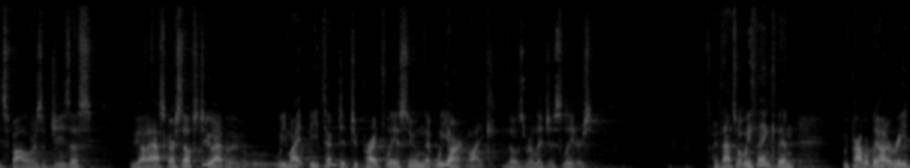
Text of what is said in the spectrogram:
as followers of Jesus, we ought to ask ourselves too. We might be tempted to pridefully assume that we aren't like those religious leaders. If that's what we think, then we probably ought to read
